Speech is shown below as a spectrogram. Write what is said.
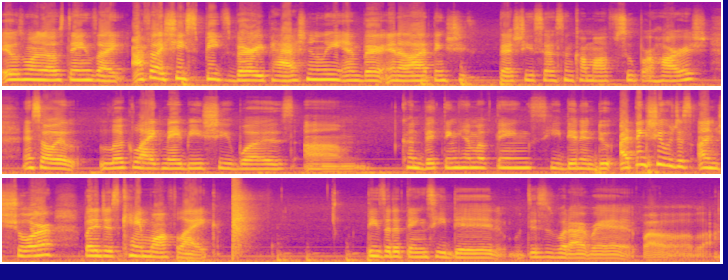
it was one of those things. Like I feel like she speaks very passionately, and very, and a lot of things she that she says can come off super harsh, and so it looked like maybe she was um, convicting him of things he didn't do. I think she was just unsure, but it just came off like these are the things he did. This is what I read. Blah blah blah.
